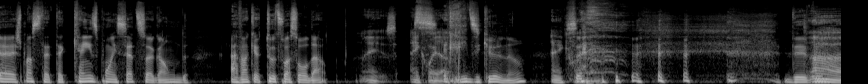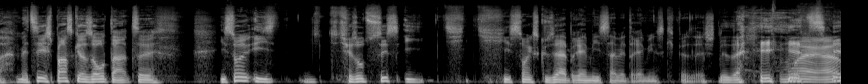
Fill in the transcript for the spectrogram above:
euh, je pense que c'était 15,7 secondes avant que tout soit sold out. Ouais, c'est incroyable. C'est ridicule, non? incroyable. Des- Ah, mais tu sais, je pense qu'eux autres, hein, tu sais, ils sont. Ils, eux autres aussi, ils, ils sont excusés après, mais ils savaient très bien ce qu'ils faisaient. Je suis désolé. Ouais, hein?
